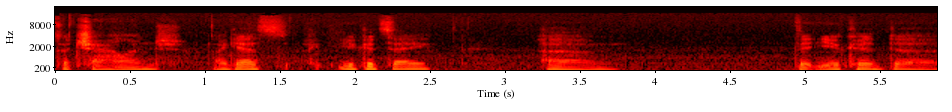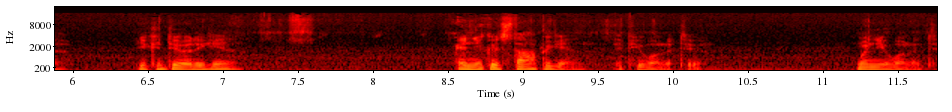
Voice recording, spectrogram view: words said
it's a challenge, I guess you could say. Um, that you could uh, you could do it again. and you could stop again if you wanted to, when you wanted to.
